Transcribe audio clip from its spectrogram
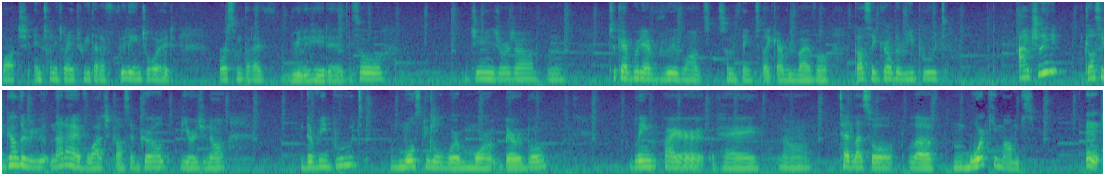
watched in 2023 that I've really enjoyed or some that I've really hated. So, Ginny Georgia, mm, Tuca & Bertie, I really want something to like a revival. Gossip Girl, the reboot. Actually, Gossip Girl, the reboot, now that I've watched Gossip Girl, the original, the reboot, most people were more bearable. Bling Fire, okay, no. Ted Lasso, love. Workin' Moms, Mm.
